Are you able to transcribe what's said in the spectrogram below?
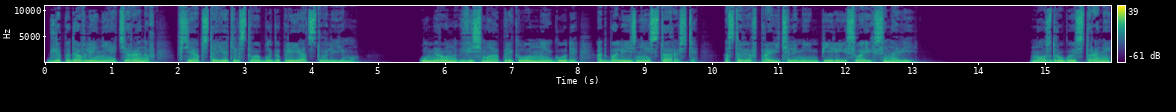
Для подавления тиранов все обстоятельства благоприятствовали ему. Умер он в весьма преклонные годы от болезни и старости, оставив правителями империи своих сыновей. Но, с другой стороны,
